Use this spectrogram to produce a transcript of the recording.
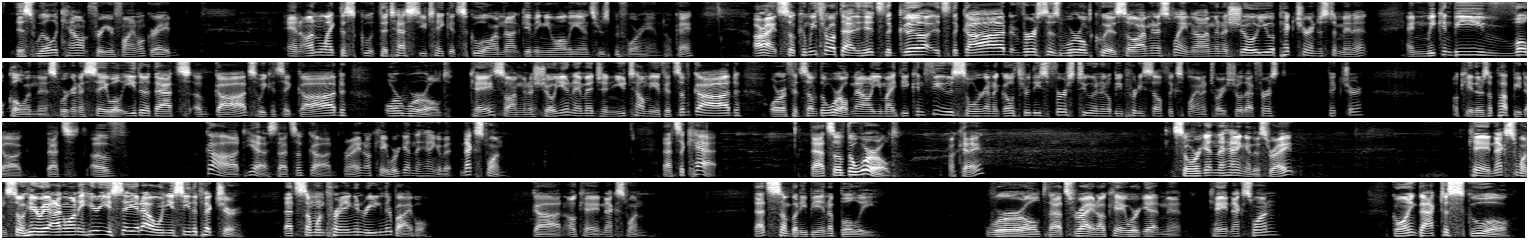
This will account for your final grade. And unlike the, school, the tests you take at school, I'm not giving you all the answers beforehand, okay? All right, so can we throw up that? It's the, go, it's the God versus world quiz. So I'm going to explain. Now, I'm going to show you a picture in just a minute, and we can be vocal in this. We're going to say, well, either that's of God, so we could say God or world. Okay, so I'm going to show you an image, and you tell me if it's of God or if it's of the world. Now, you might be confused, so we're going to go through these first two, and it'll be pretty self explanatory. Show that first picture. Okay, there's a puppy dog. That's of God. Yes, that's of God, right? Okay, we're getting the hang of it. Next one. That's a cat. That's of the world. Okay? So we're getting the hang of this, right? Okay, next one. So here we, I want to hear you say it out when you see the picture. That's someone praying and reading their Bible. God. Okay, next one. That's somebody being a bully. World. That's right. Okay, we're getting it. Okay, next one. Going back to school.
